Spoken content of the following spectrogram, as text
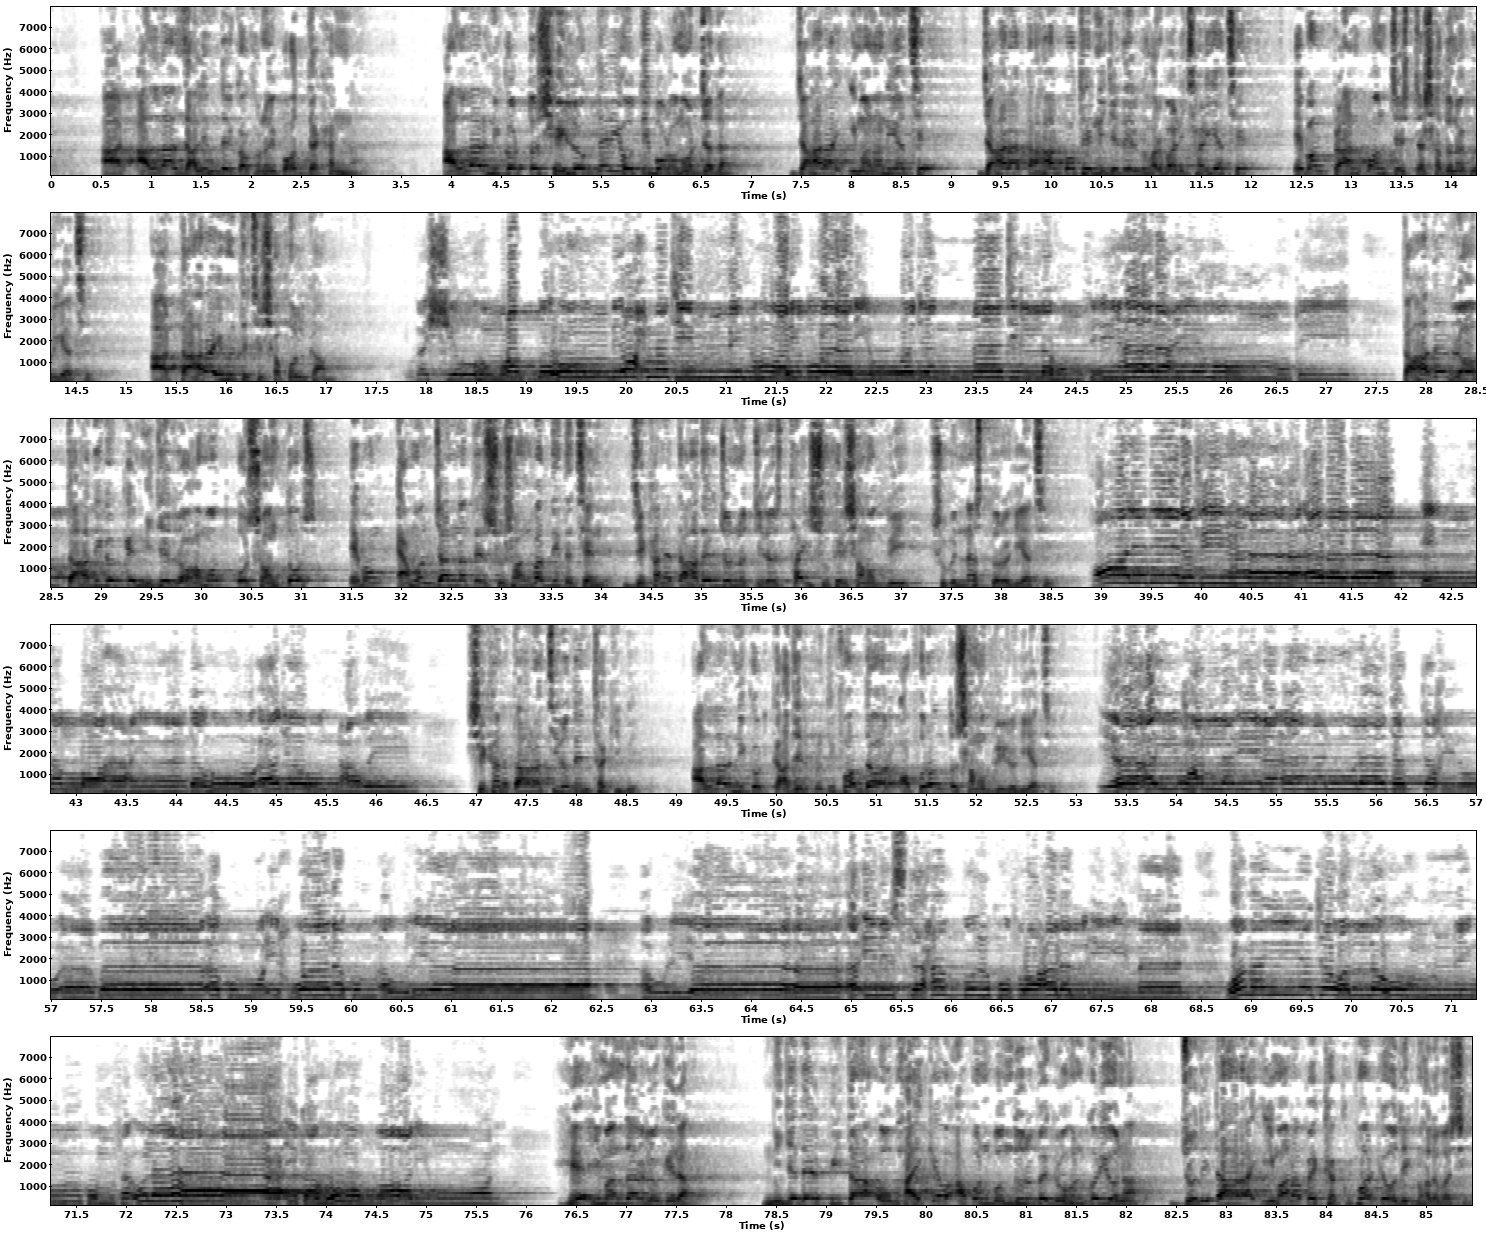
আর আল্লাহ জালিমদের কখনোই পথ দেখান না আল্লাহর নিকট তো সেই লোকদেরই অতি বড় মর্যাদা যাহারা ইমান আনিয়াছে যাহারা তাহার পথে নিজেদের ঘরবাড়ি ছাড়িয়াছে এবং প্রাণপণ চেষ্টা সাধনা করিয়াছে আর তাহারাই হইতেছে সফল কাম يبشرهم ربهم برحمة منه ورضوان وجنات لهم فيها نعيم مقيم তাহাদের রব তাহাদিগকে নিজের রহমত ও সন্তোষ এবং এমন জান্নাতের সুসংবাদ দিতেছেন যেখানে তাহাদের জন্য চিরস্থায়ী সুখের সামগ্রী সুবিন্যাস্ত রহিয়াছে। সেখানে তাহারা চিরদিন থাকিবে। আল্লাহর নিকট কাজের প্রতিফল দেওয়ার অফুরন্ত সামগ্রী রহিয়াছে। يا أيها الذين آمنوا لا تتخذوا آباءكم وإخوانكم أولياء أولياء إن استحبوا الكفر على الإيمان ومن يتولهم منكم فأولئك هم الظالمون. هي إيمان دار لوكيرا নিজেদের পিতা ও ভাইকেও আপন বন্ধুরূপে গ্রহণ করিও না যদি তাহারা ইমান অপেক্ষা কুফরকে অধিক ভালোবাসে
